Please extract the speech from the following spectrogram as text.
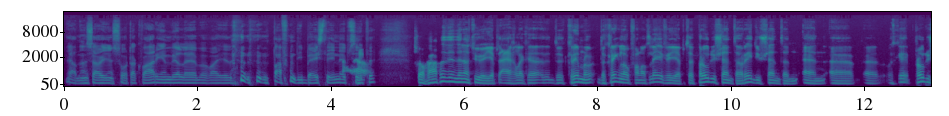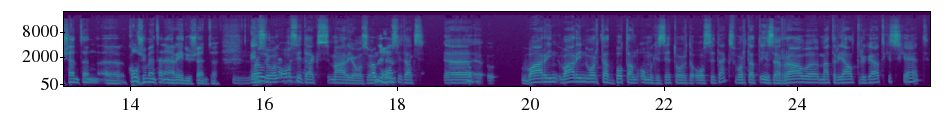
ja, dan zou je een soort aquarium willen hebben waar je een paar van die beesten in hebt Ja. Zo gaat het in de natuur. Je hebt eigenlijk eh, de, de kringloop van het leven. Je hebt eh, producenten, reducenten en eh, eh, producenten, eh, consumenten en reducenten. Mhm. En Produ- zo'n Ossidax, Mario, zo'n eh, waarin, waarin wordt dat bot dan omgezet door de Ossidax? Wordt dat in zijn rauwe materiaal terug uitgescheid?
